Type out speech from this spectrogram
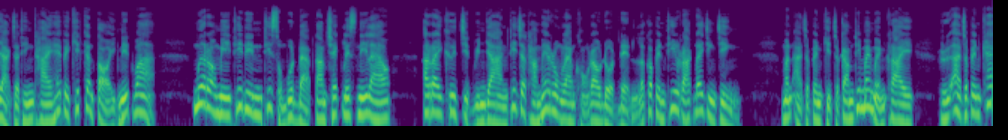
อยากจะทิ้งท้ายให้ไปคิดกันต่ออีกนิดว่า เมื่อเรามีที่ดินที่สมบูรณ์แบบตามเช็คลิสต์นี้แล้ว อะไรคือจิตวิญญาณที่จะทำให้โรงแรมของเราโดดเด่น แล้วก็เป็นที่รักได้จริง ๆ มันอาจจะเป็นกิจกรรมที่ไม่เหมือนใคร หรืออาจจะเป็นแค่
